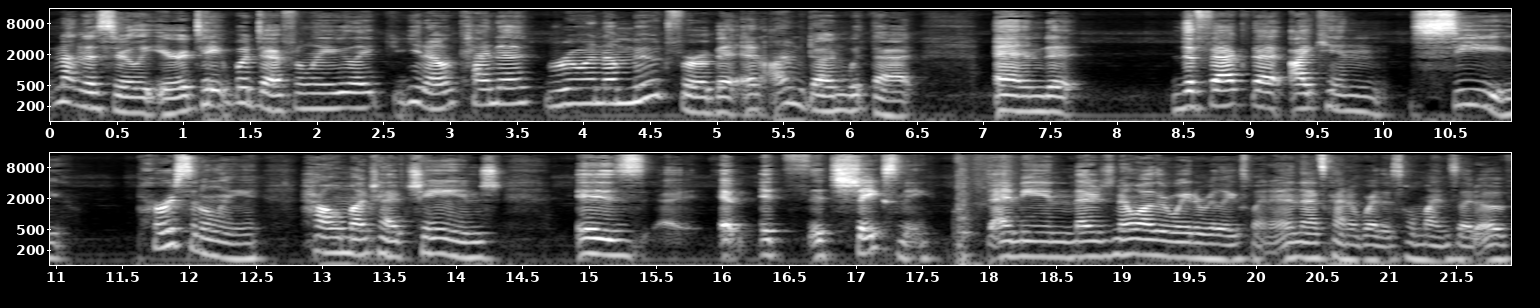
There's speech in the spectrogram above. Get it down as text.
not necessarily irritate, but definitely, like, you know, kind of ruin a mood for a bit. And I'm done with that. And the fact that I can see personally how much I've changed is uh, it it, it shakes me I mean, there's no other way to really explain it. And that's kind of where this whole mindset of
